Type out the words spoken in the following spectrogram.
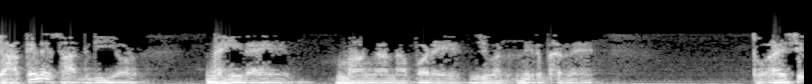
चाहते न सादगी और नहीं रहे मांगा ना पड़े, जीवन निर्भर रहे। तो ऐसी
